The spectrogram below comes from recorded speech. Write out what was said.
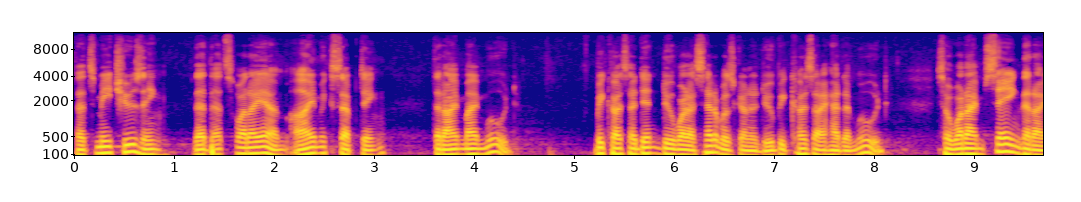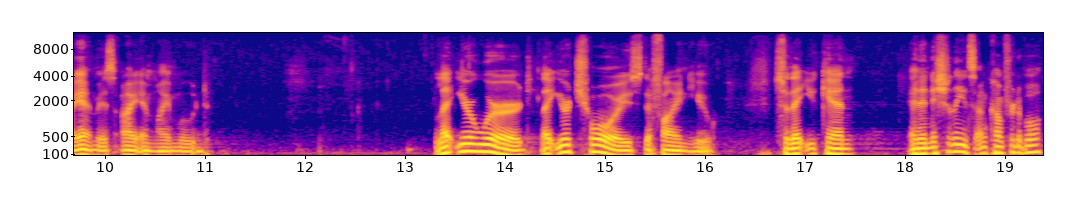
That's me choosing that that's what I am. I'm accepting that I'm my mood because I didn't do what I said I was going to do because I had a mood. So, what I'm saying that I am is I am my mood. Let your word, let your choice define you so that you can, and initially it's uncomfortable,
